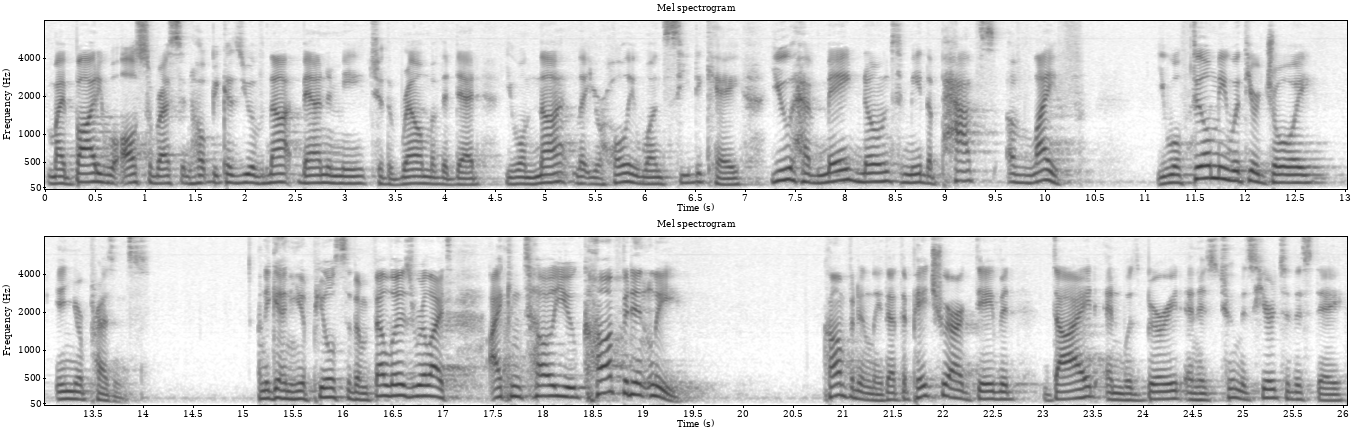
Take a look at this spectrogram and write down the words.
My body will also rest in hope because you have not abandoned me to the realm of the dead. You will not let your Holy One see decay. You have made known to me the paths of life. You will fill me with your joy in your presence. And again, he appeals to them, fellow Israelites, I can tell you confidently, confidently, that the patriarch David died and was buried, and his tomb is here to this day.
